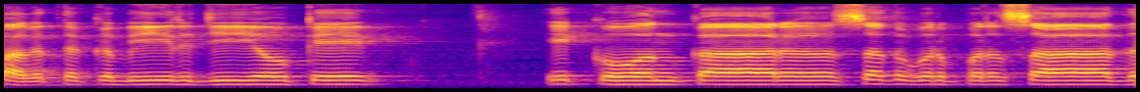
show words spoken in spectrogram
ਭਗਤ ਕਬੀਰ ਜੀਓ ਕੇ, ਇਕ ਓੰਕਾਰ ਸਤਿਗੁਰ ਪ੍ਰਸਾਦ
